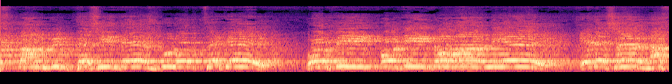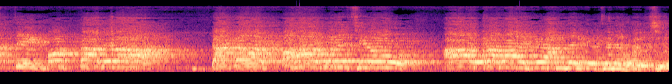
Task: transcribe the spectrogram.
ইসলাম বিদ্বেষী দেশগুলোর থেকে কোটি কোটি ডলার নিয়ে এদেশের নাস্তিক বক্তাদেরা টাকা পাহাড় করেছিল আর ওরামাইকে আমাদেরকে জেলে ভরেছিল।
